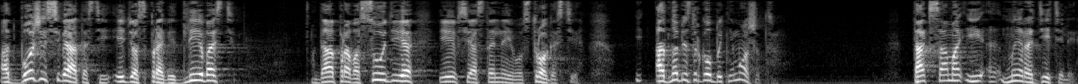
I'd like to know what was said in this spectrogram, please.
От Божьей святости идет справедливость, да, правосудие и все остальные его строгости. Одно без другого быть не может. Так само и мы, родители.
